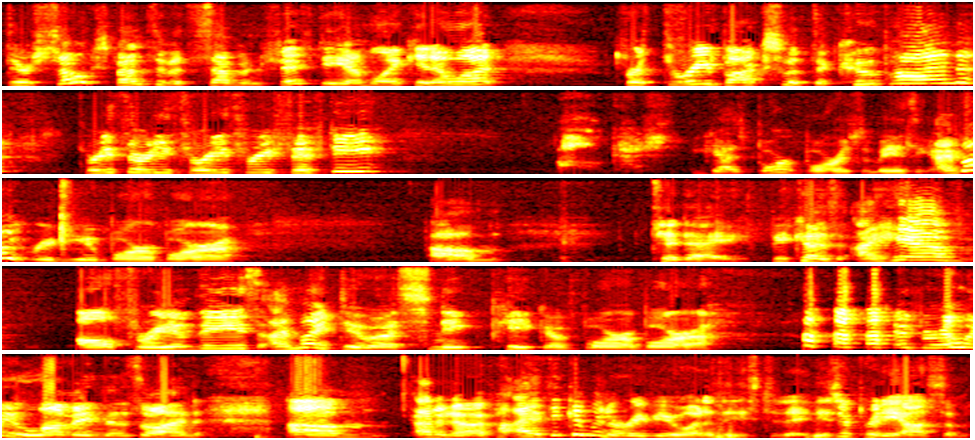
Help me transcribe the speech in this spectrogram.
they're so expensive at 750 I'm like, you know what? For three bucks with the coupon, 333 350 Oh gosh, you guys, Bora Bora is amazing. I might review Bora Bora um, today because I have all three of these. I might do a sneak peek of Bora Bora. I'm really loving this one. Um, I don't know. I think I'm going to review one of these today. These are pretty awesome.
